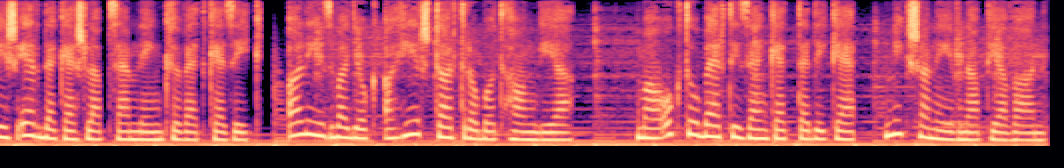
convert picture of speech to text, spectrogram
és érdekes lapszemlén következik. Alíz vagyok, a hírstart robot hangja. Ma október 12-e, Miksa névnapja van.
